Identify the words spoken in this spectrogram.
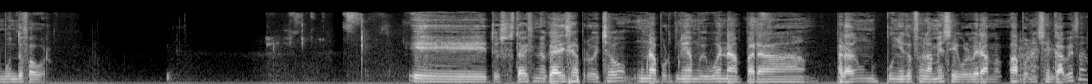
Un punto favor. Eh, entonces estaba diciendo que ha desaprovechado una oportunidad muy buena para, para dar un puñetazo en la mesa y volver a, a ponerse en cabeza.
